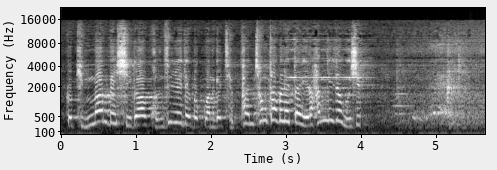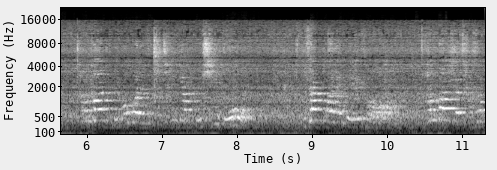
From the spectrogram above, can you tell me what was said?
그 김만배 씨가 권순일 대법관에게 재판 청탁을 했다는 이런 합리적 의심 한번 대법관에서 챙겨보시고 이 사건에 대해서 한 번씩 자성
